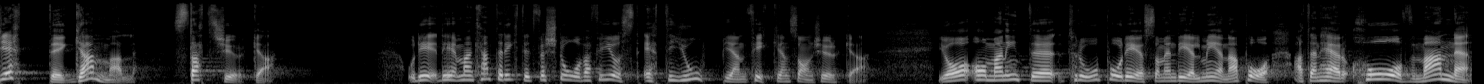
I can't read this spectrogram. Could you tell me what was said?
jättegammal statskyrka. Och det, det, man kan inte riktigt förstå varför just Etiopien fick en sån kyrka. Ja, om man inte tror på det som en del menar på, att den här hovmannen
